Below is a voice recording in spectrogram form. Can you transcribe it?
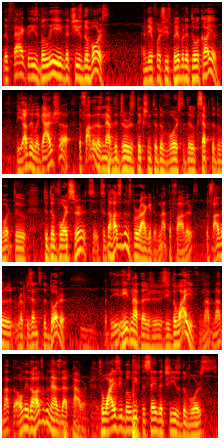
the fact that he's believed that she's divorced and therefore she's prohibited to a kohen? The other legarsha, the father doesn't have the jurisdiction to divorce, to accept the divorce, to, to divorce her. It's, it's the husband's prerogative, not the father's. The father represents the daughter, but he's not the. She's the wife. Not not not the, only the husband has that power. So why is he believed to say that she's divorced,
